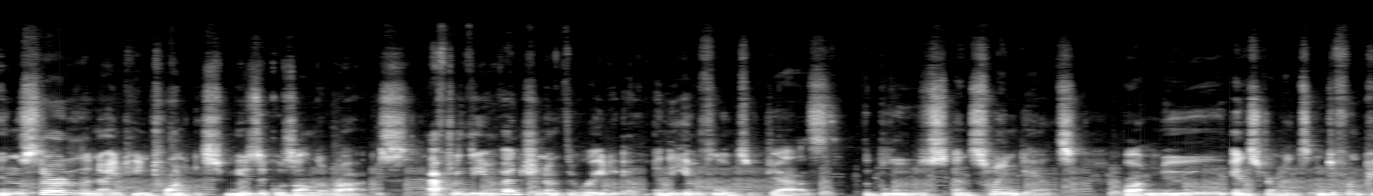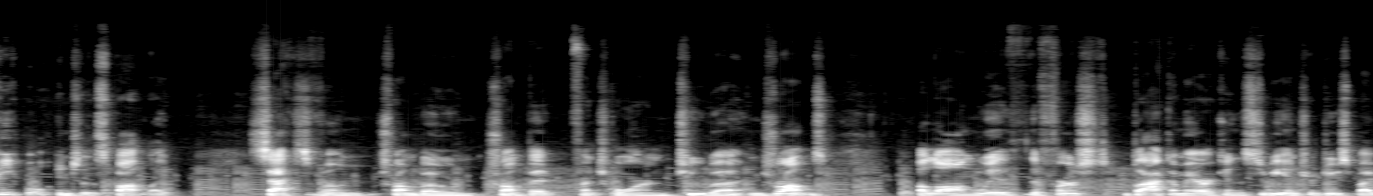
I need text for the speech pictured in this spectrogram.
In the start of the 1920s, music was on the rise. After the invention of the radio and the influence of jazz, the blues, and swing dance brought new instruments and different people into the spotlight. Saxophone, trombone, trumpet, French horn, tuba, and drums, along with the first black Americans to be introduced by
